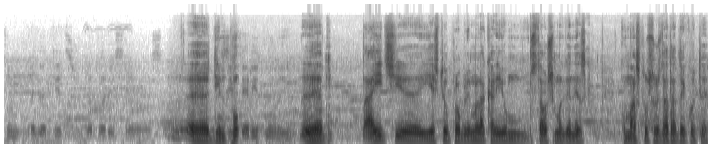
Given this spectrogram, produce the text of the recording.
sunt pregătiți jucătorii să, să Uh, Din punct, reziste ritmului? Uh, Aici uh, este o problemă la care eu stau și mă gândesc, cum am spus-o și data trecută,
